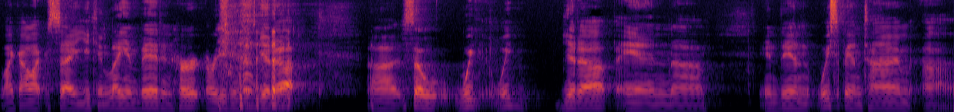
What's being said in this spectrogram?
like I like to say, you can lay in bed and hurt, or you can just get up. Uh, so we we get up and uh, and then we spend time uh,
